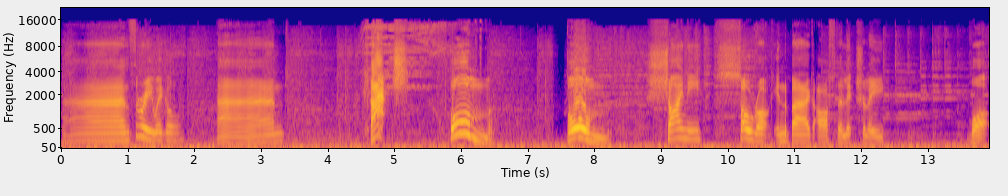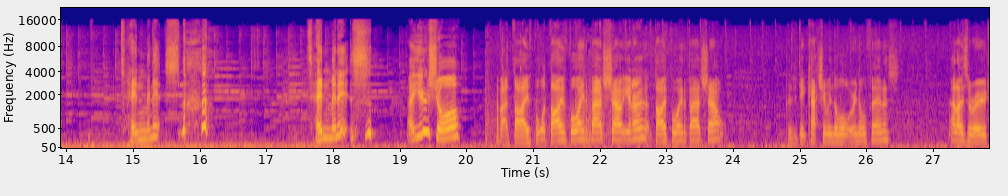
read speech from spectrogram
And three wiggle. And catch! Boom! Boom! Shiny Solrock in the bag after literally what? 10 minutes? 10 minutes? Are you sure? How about a dive ball? Dive ball ain't a bad shout, you know? Dive ball ain't a bad shout. Because we did catch him in the water in all fairness. Hello, Zarude.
